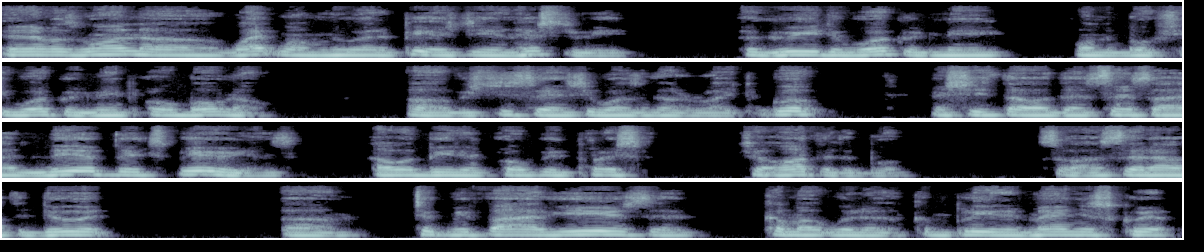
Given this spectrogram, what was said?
And there was one uh, white woman who had a PhD in history, agreed to work with me on the book. She worked with me pro bono, uh, but she said she wasn't going to write the book, and she thought that since I had lived the experience, I would be the appropriate person to author the book. So I set out to do it. Um, took me five years to come up with a completed manuscript,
